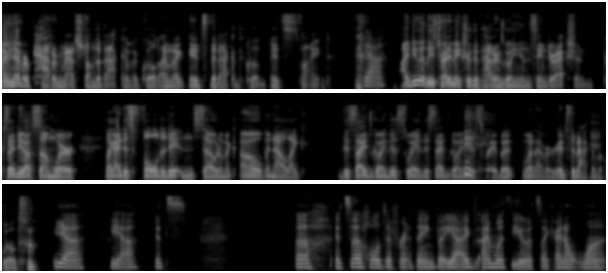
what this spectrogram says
I've never pattern matched on the back of a quilt. I'm like, it's the back of the quilt. It's fine. yeah I do at least try to make sure the pattern's going in the same direction because I do have some where like I just folded it and sewed. I'm like, oh, but now like this side's going this way, and this side's going this way, but whatever. It's the back of a quilt. Yeah, yeah. It's ugh, it's a whole different thing. But yeah, ex- I'm with you. It's like I don't want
